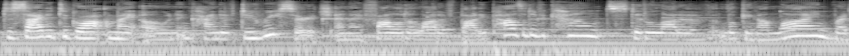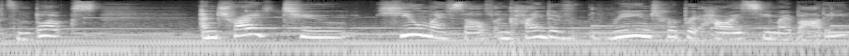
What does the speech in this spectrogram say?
decided to go out on my own and kind of do research. And I followed a lot of body positive accounts, did a lot of looking online, read some books, and tried to heal myself and kind of reinterpret how I see my body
